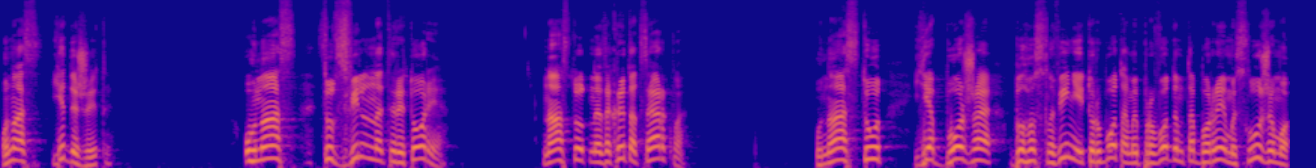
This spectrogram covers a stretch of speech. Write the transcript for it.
У нас є де жити. У нас тут звільнена територія. Нас тут не закрита церква. У нас тут є Боже благословіння і турбота. Ми проводимо табори, ми служимо,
